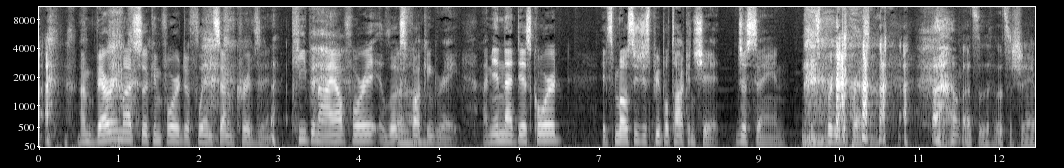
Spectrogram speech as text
I'm very much looking forward to Flynn Son of Crimson. Keep an eye out for it. It looks fucking great. I'm in that Discord. It's mostly just people talking shit. Just saying. It's pretty depressing. That's a that's a shame.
